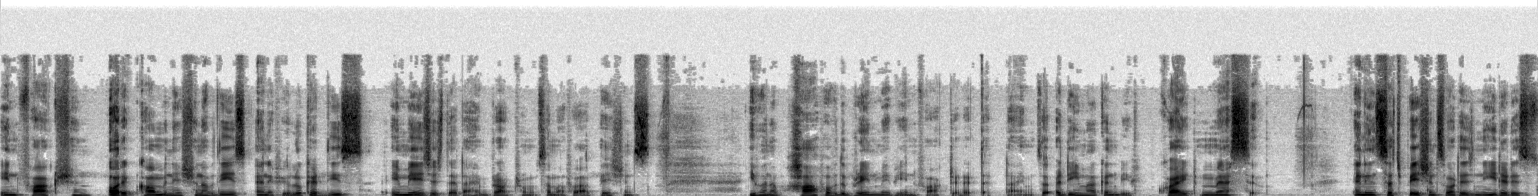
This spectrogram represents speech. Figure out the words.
infarction, or a combination of these. And if you look at these images that I have brought from some of our patients, even half of the brain may be infarcted at that time. So edema can be quite massive. And in such patients, what is needed is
